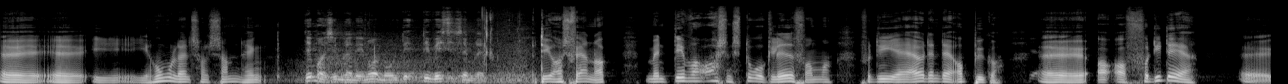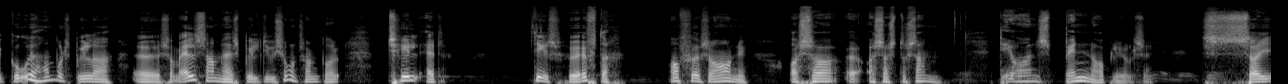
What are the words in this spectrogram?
øh, øh, i, i homolandsholds sammenhæng. Det må jeg simpelthen indrømme, det, det vidste jeg simpelthen. Det er også fair nok, men det var også en stor glæde for mig, fordi jeg er jo den der opbygger. Øh, og, og for de der øh, gode håndboldspillere, øh, som alle sammen har spillet divisionshåndbold, til at dels høre efter, opføre sig ordentligt, og så, øh, og så stå sammen. Det var en spændende oplevelse. Så,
